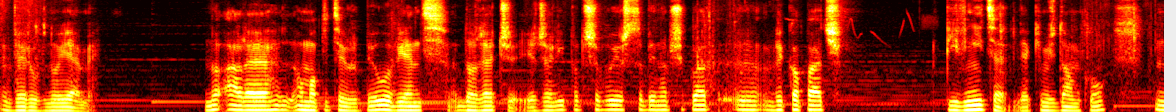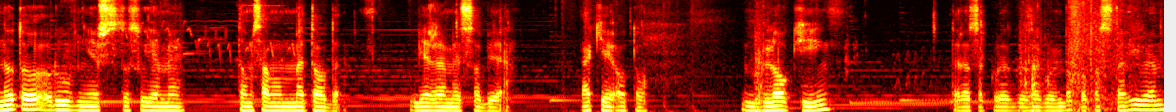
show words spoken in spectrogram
wyrównujemy. No ale o motyce już było, więc do rzeczy. Jeżeli potrzebujesz sobie na przykład y, wykopać piwnicę w jakimś domku, no to również stosujemy tą samą metodę. Bierzemy sobie takie oto bloki. Teraz akurat go za głęboko postawiłem,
